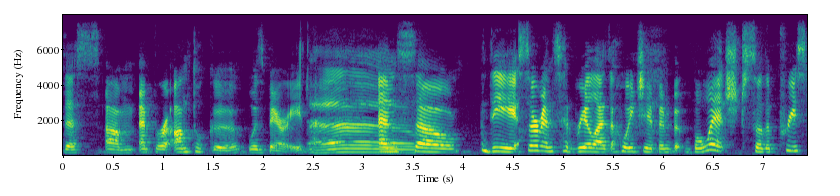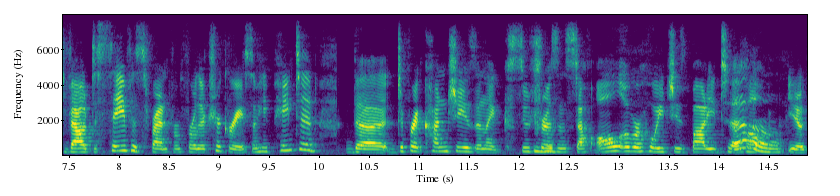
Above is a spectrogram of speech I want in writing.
this um, Emperor Antoku was buried. Oh. And so the servants had realized that Hoichi had been be- bewitched, so the priest vowed to save his friend from further trickery. So he painted the different kanjis and like sutras and stuff all over Hoichi's body to Oh. help, you know,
